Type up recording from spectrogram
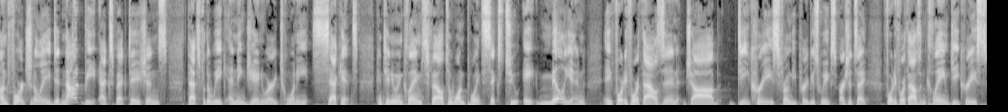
unfortunately, did not beat expectations. That's for the week ending January 22nd. Continuing claims fell to 1.628 million, a 44,000 job decrease from the previous week's, or I should say, 44,000 claim decrease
